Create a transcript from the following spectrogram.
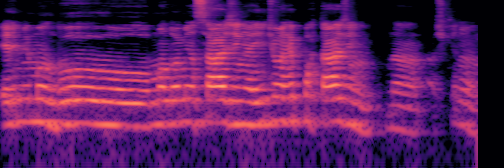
Ele me mandou, mandou uma mensagem aí de uma reportagem, na, acho que na,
